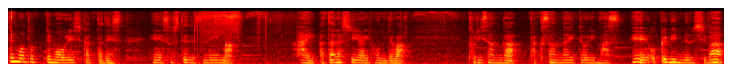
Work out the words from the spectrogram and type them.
てもとっても嬉しかったです、えー、そしてですね今はい新しい iPhone では鳥さんがたくさん鳴いております、えー、送り主は、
